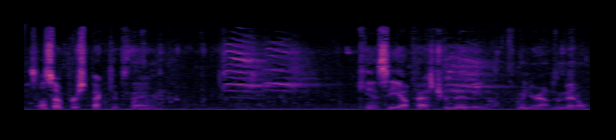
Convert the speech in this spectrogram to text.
It's also a perspective thing. You can't see how fast you're moving when you're out in the middle.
